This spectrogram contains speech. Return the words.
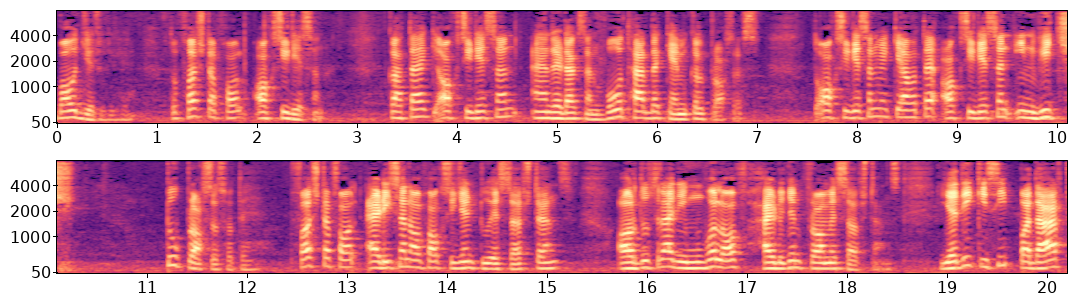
बहुत ज़रूरी है तो फ़र्स्ट ऑफ़ ऑल ऑक्सीडेशन कहता है कि oxidation and reduction both are the chemical process तो ऑक्सीडेशन में क्या होता है? Oxidation in which two process होते हैं। First of all addition of oxygen to a substance और दूसरा removal of hydrogen from a substance यदि किसी पदार्थ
